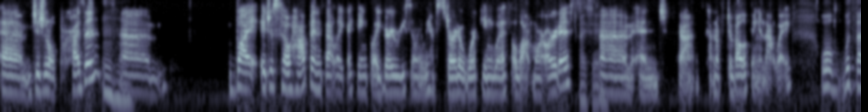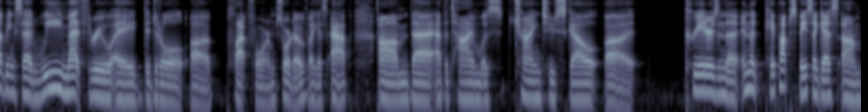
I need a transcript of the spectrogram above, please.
um, digital presence. Mm-hmm. Um, but it just so happens that like I think like very recently we have started working with a lot more artists. I see. Um, and yeah, it's kind of developing in that way. Well, with that being said, we met through a digital uh, platform, sort of, I guess, app um, that at the time was trying to scout uh, creators in the in the K-pop space, I guess, um,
